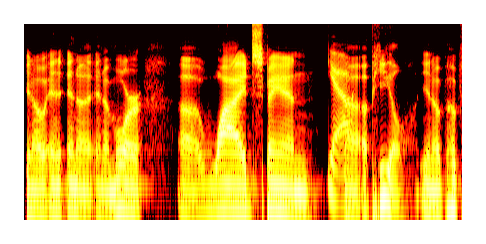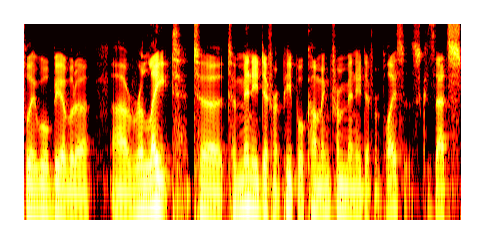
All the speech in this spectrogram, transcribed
you know in, in a in a more uh, wide span Yeah. uh, appeal you know hopefully we'll be able to uh, relate to to many different people coming from many different places because that's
